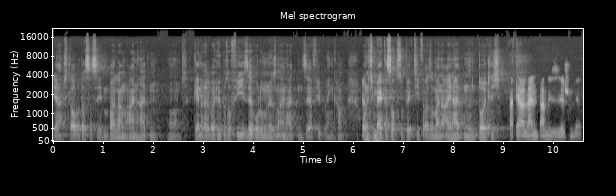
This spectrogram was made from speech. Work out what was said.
ja, ich glaube, dass es eben bei langen Einheiten und generell bei Hypertrophie, sehr voluminösen Einheiten sehr viel bringen kann. Ja. Und ich merke es auch subjektiv. Also meine Einheiten sind deutlich. Ja, allein dann ist es ja schon wert.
